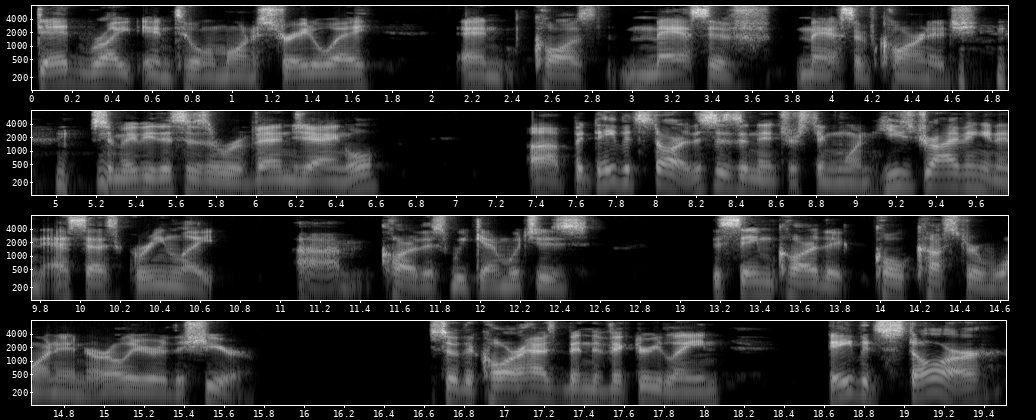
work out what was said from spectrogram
dead right into him on a straightaway and caused massive, massive carnage. so maybe this is a revenge angle. Uh, but David Starr, this is an interesting one. He's driving in an SS Greenlight um, car this weekend, which is the same car that Cole Custer won in earlier this year. So the car has been to victory lane. David Starr,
